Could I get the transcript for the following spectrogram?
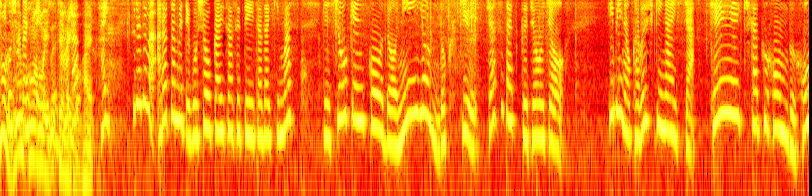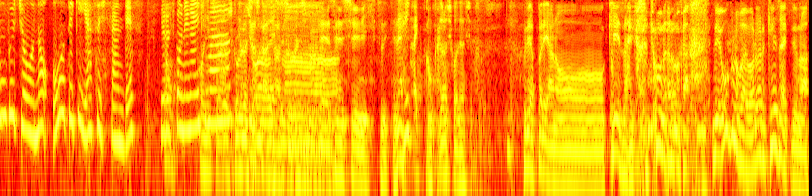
ご紹介してよろしいですか、はい。はいそれでは改めてご紹介させていただきます。えー、証券コード2469ジャスダック上場。日々の株式会社経営企画本部本部長の大関康さんです。よろしくお願いします。よろしくお願いします。先週に引き続いてね。はい。今回よろしくお願いします。で、やっぱりあのー、経済がどうなのか。で、多くの場合我々経済っていうのは、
